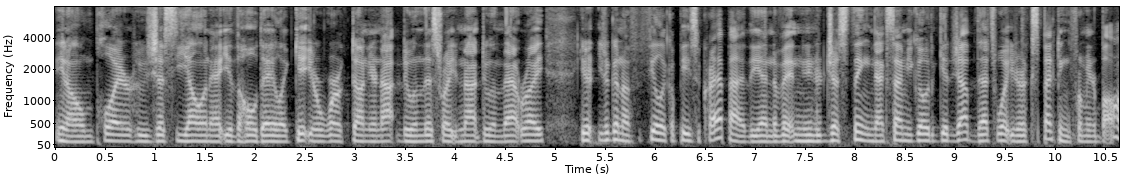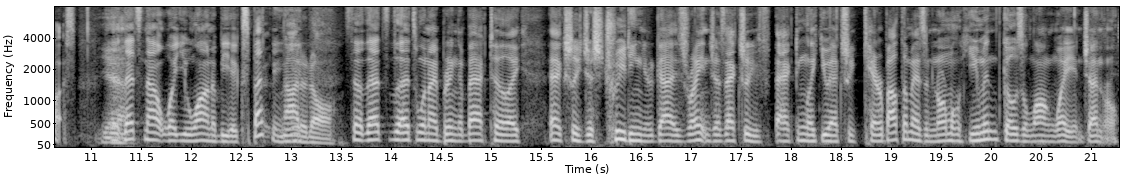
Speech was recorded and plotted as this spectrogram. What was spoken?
you know, employer who's just yelling at you the whole day, like get your work done, you're not doing this right, you're not doing that right, you're you're going to feel like a piece of crap at the end of it, and you're just think next time you go to get a job, that's what you're expecting from your boss. Yeah. that's not what you want to be expecting. Not at all. So that's that's when I bring it back to like actually just treating your guys right and just actually acting like you actually care about them as a normal human goes a long way in general.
